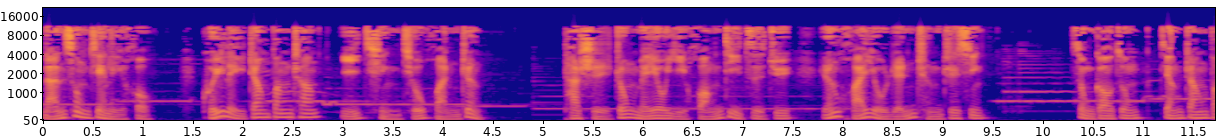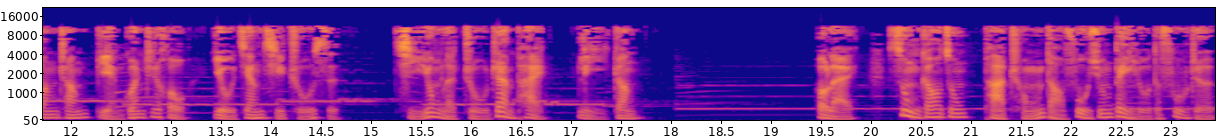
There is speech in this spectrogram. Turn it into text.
南宋建立后，傀儡张邦昌以请求还政，他始终没有以皇帝自居，仍怀有仁臣之心。宋高宗将张邦昌贬官之后，又将其处死，启用了主战派李纲。后来。宋高宗怕重蹈父兄被掳的覆辙，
